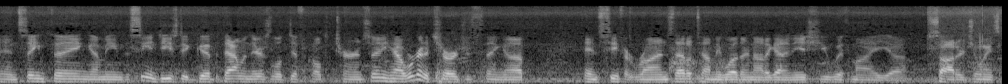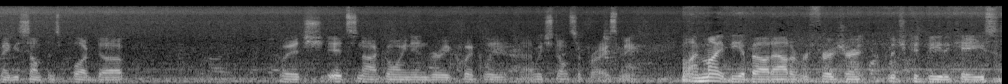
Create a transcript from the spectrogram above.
And same thing, I mean, the C&Ds did good, but that one there's a little difficult to turn. So anyhow, we're going to charge this thing up and see if it runs. That'll tell me whether or not I got an issue with my uh, solder joints. Maybe something's plugged up, which it's not going in very quickly, uh, which don't surprise me. Well, I might be about out of refrigerant, which could be the case.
